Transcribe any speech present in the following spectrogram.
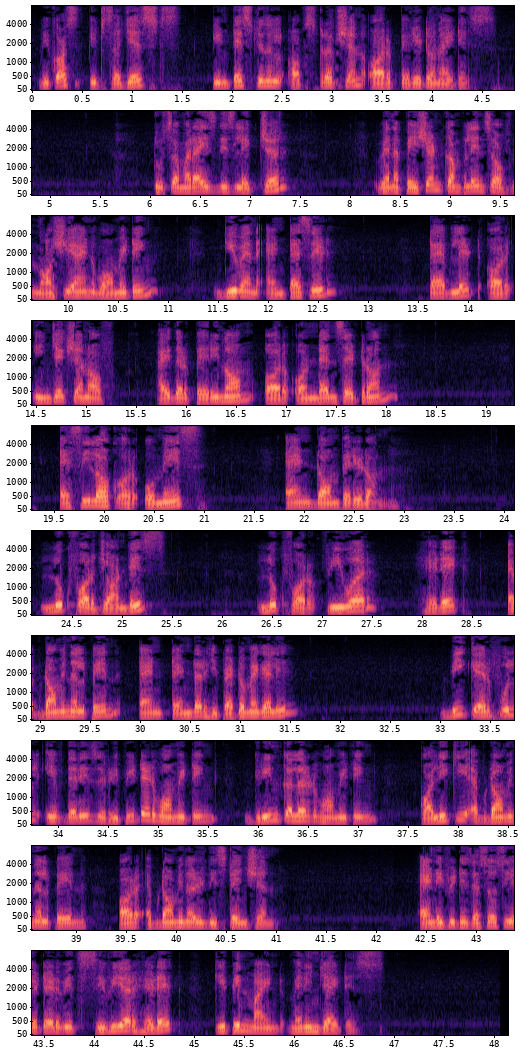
because it suggests intestinal obstruction or peritonitis. To summarize this lecture, when a patient complains of nausea and vomiting, give an antacid, tablet or injection of either Perinorm or ondansetron, Aciloc or Omez and domperidone. Look for jaundice, look for fever, headache, abdominal pain and tender hepatomegaly. Be careful if there is repeated vomiting, green colored vomiting, colicky abdominal pain or abdominal distension. And if it is associated with severe headache, keep in mind meningitis.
